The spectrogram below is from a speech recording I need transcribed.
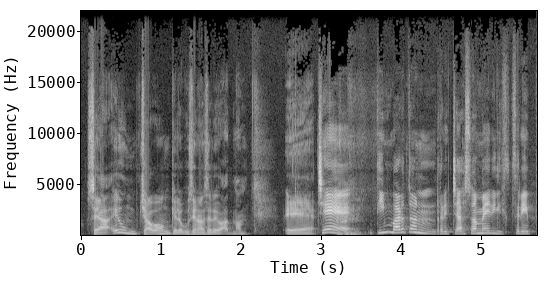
O sea, es un chabón que lo pusieron a hacer de Batman. Eh, Che, Tim Burton rechazó a Meryl Streep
